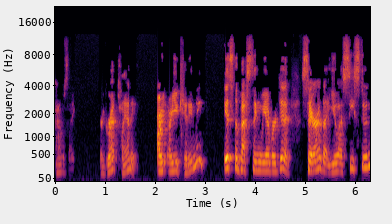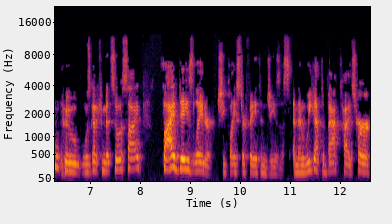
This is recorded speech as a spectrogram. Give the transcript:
And i was like regret planting? Are, are you kidding me? It's the best thing we ever did. Sarah that usc student who was going to commit suicide five days later she placed her faith in jesus. And then we got to baptize her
